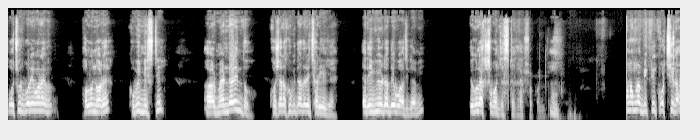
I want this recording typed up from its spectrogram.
প্রচুর পরিমাণে ফলন ধরে খুবই মিষ্টি। আর ম্যান্ডারিন তো খোসাটা খুবই তাড়াতাড়ি ছাড়িয়ে যায়। তাই রিভিউটা দেবো আজকে আমি। এগুলো একশো পঞ্চাশ টাকা। একশো পঞ্চাশ। এখন আমরা বিক্রি করছি না।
